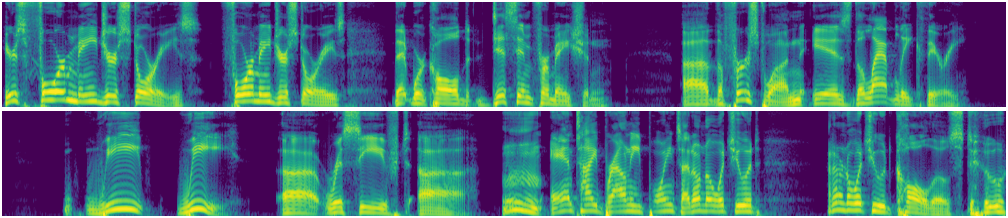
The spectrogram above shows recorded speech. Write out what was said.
Here's four major stories, four major stories that were called disinformation. Uh, the first one is the lab leak theory. We we uh, received uh, mm, anti brownie points. I don't know what you would. I don't know what you would call those, Stu,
